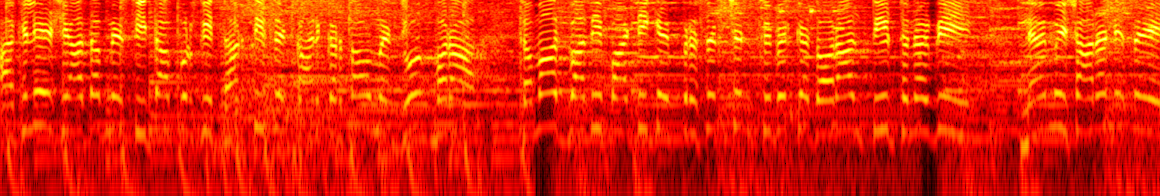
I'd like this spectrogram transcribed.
अखिलेश यादव ने सीतापुर की धरती से कार्यकर्ताओं में जोश भरा। समाजवादी पार्टी के प्रशिक्षण शिविर के दौरान तीर्थ नगरी नैमिषारण्य से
